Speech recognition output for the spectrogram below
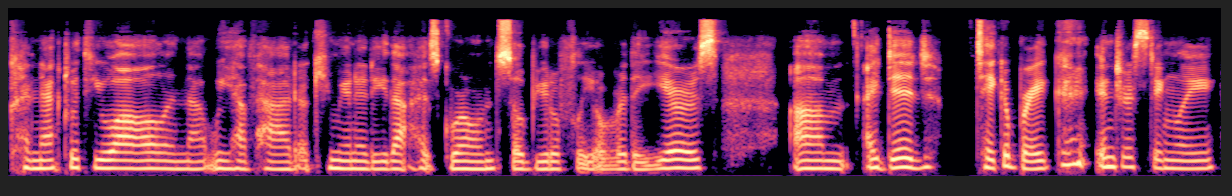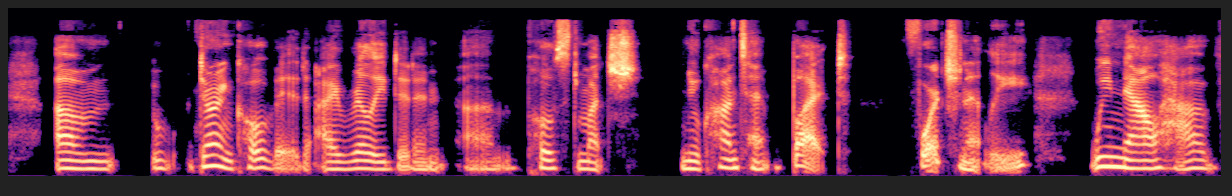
connect with you all and that we have had a community that has grown so beautifully over the years. Um, I did take a break, interestingly. Um, during COVID, I really didn't um, post much new content, but fortunately, we now have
